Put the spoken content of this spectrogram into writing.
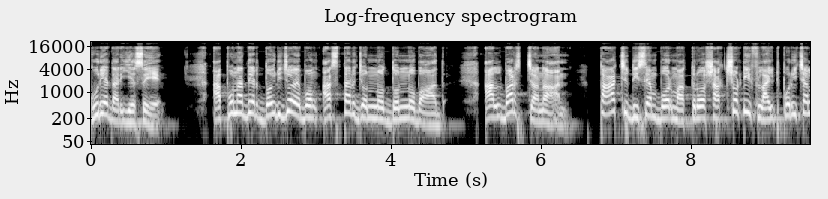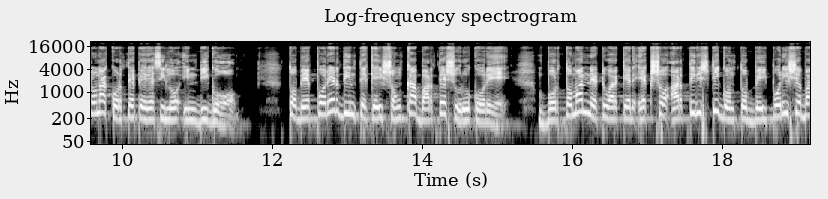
ঘুরে দাঁড়িয়েছে। আপনাদের ধৈর্য এবং আস্থার জন্য ধন্যবাদ। আলবার্স জানান পাঁচ ডিসেম্বর মাত্র সাতশোটি ফ্লাইট পরিচালনা করতে পেরেছিল ইন্ডিগো। তবে পরের দিন থেকেই সংখ্যা বাড়তে শুরু করে। বর্তমান নেটওয়ার্কের একশো আটত্রিশটি গন্তব্যেই পরিষেবা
